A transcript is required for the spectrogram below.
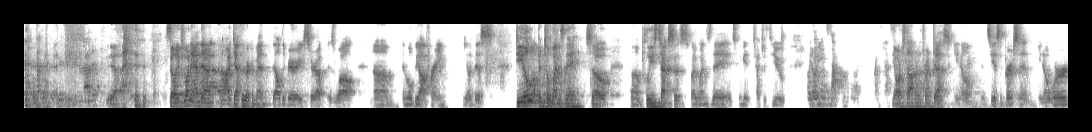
You're about it. yeah. so if you want to add that, uh, I definitely recommend the elderberry syrup as well. Um, and we'll be offering you know this deal up until Wednesday. So um, please text us by Wednesday. It's gonna get in touch with you. Or You know, they can stop on the front desk. You are stopping at the front desk, you know, and see us in person. You know, we're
